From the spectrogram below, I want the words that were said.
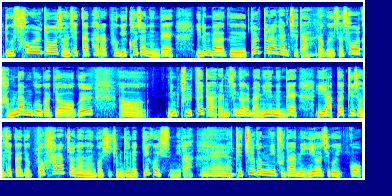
그리고 서울도 전세값 하락폭이 커졌는데 이른바 그 똘똘한 한 채다라고 해서 서울 강남구 가격을 가격을 어, 좀 불패다라는 생각을 많이 했는데 이 아파트 전세 가격도 하락 전환한 것이 좀 눈에 띄고 있습니다. 네. 어, 대출 금리 부담이 이어지고 있고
